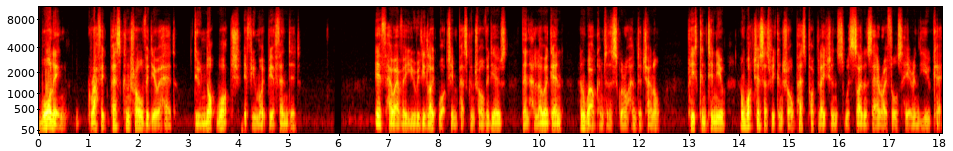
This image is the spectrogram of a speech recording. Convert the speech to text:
Warning! Graphic pest control video ahead. Do not watch if you might be offended. If, however, you really like watching pest control videos, then hello again and welcome to the Squirrel Hunter channel. Please continue and watch us as we control pest populations with silenced air rifles here in the UK.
